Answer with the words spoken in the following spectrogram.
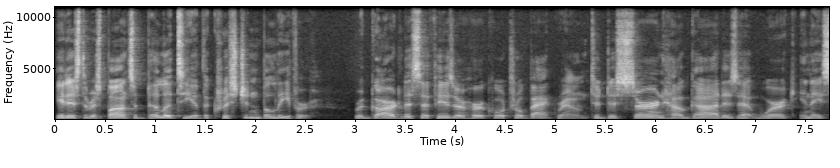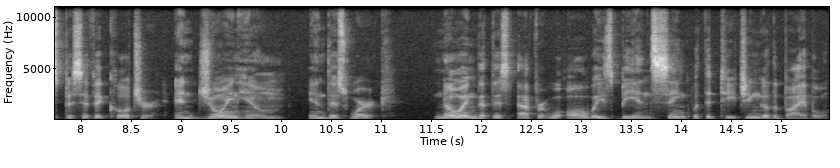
It is the responsibility of the Christian believer regardless of his or her cultural background, to discern how God is at work in a specific culture and join him in this work, knowing that this effort will always be in sync with the teaching of the Bible,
